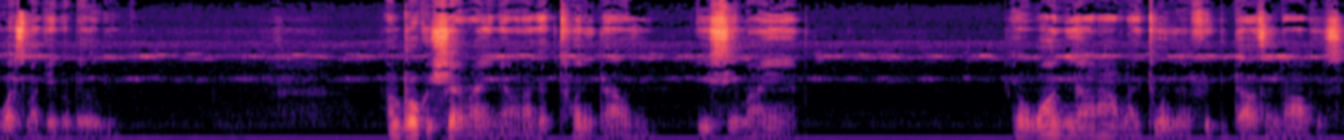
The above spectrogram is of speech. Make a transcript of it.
what's my capability. I'm broke as shit right now, I got 20,000 EC in my hand. In one year, I'll have like $250,000.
